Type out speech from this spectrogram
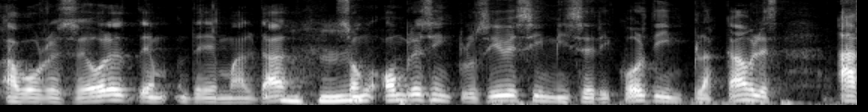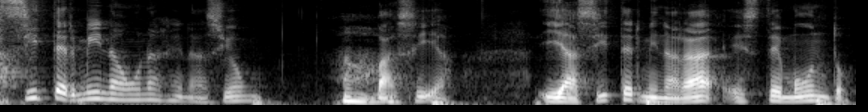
aborrecedores de, maldad, son hombres inclusive sin misericordia, implacables. Así termina una generación vacía. Y así terminará este mundo,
